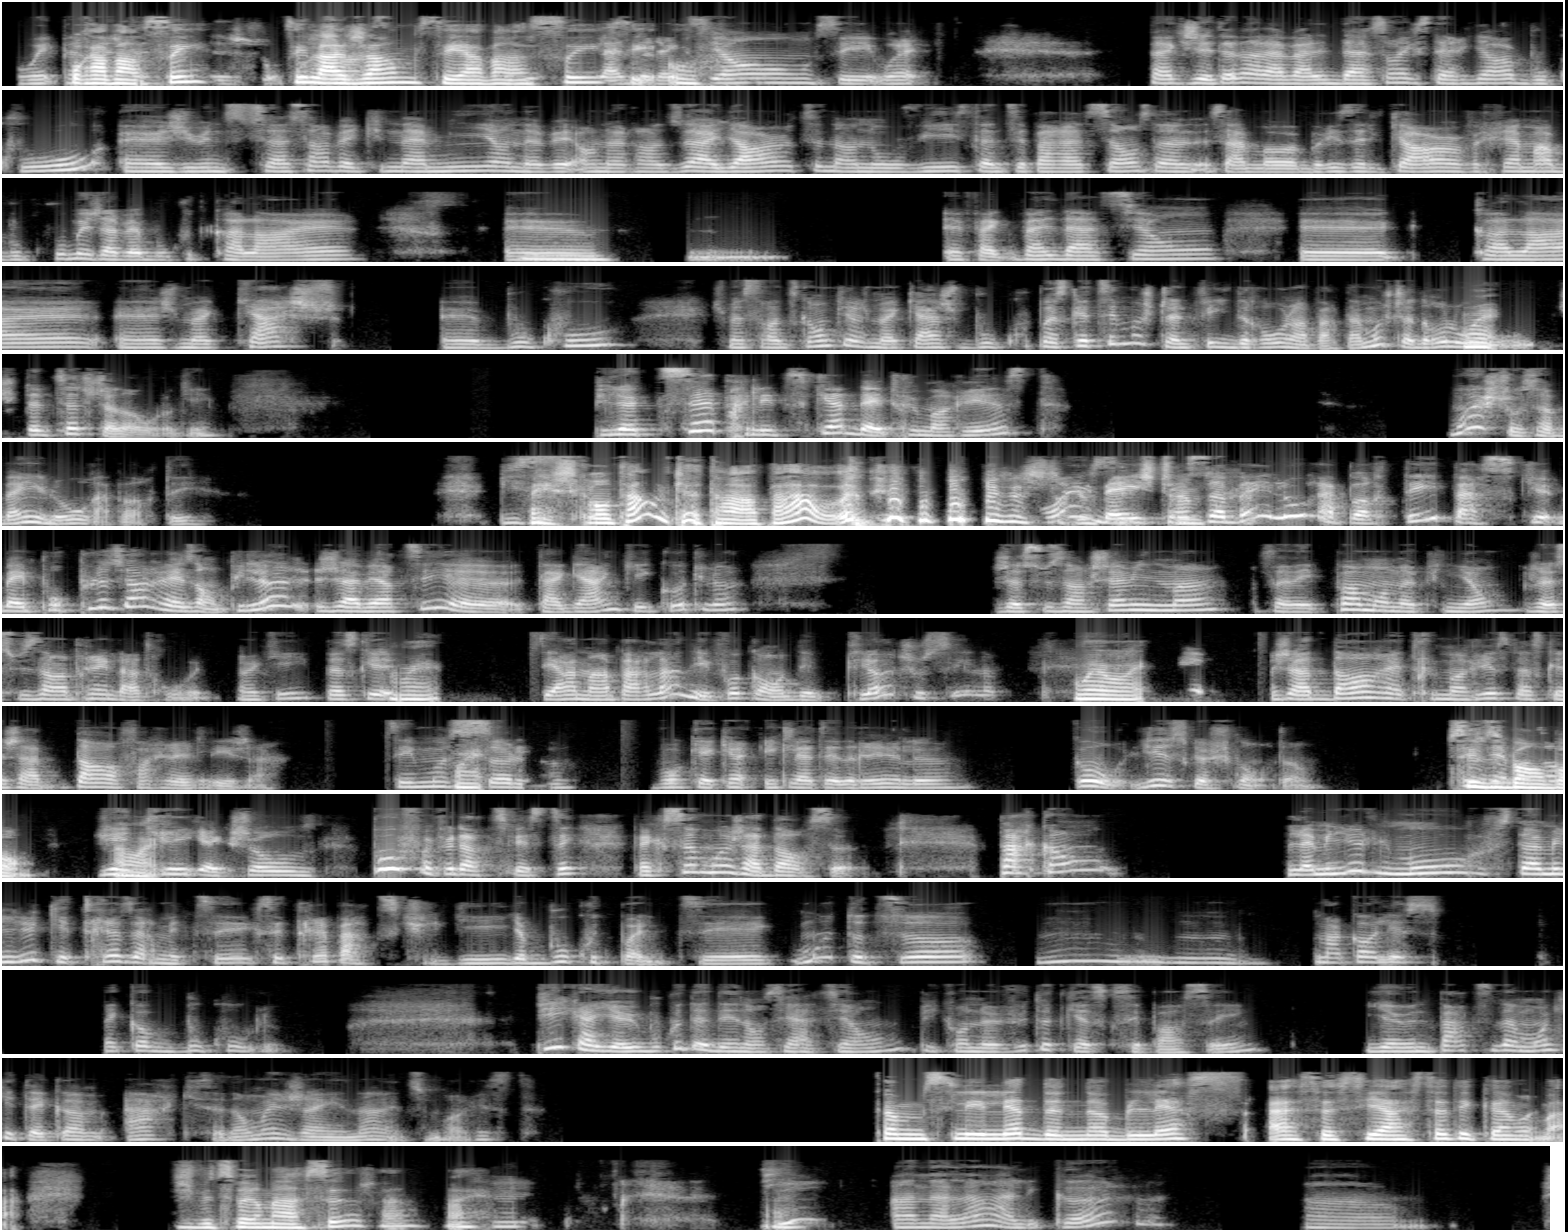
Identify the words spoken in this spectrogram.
Oui, Pour avancer. Tu sais, la jambe, c'est avancer, La direction, c'est. Ouais. Fait que j'étais dans la validation extérieure beaucoup. Euh, j'ai eu une situation avec une amie, on avait, on a rendu ailleurs, tu sais, dans nos vies. C'était une séparation, un- ça m'a brisé le cœur vraiment beaucoup, mais j'avais beaucoup de colère. Euh, Hmm. euh, fait que validation, colère, je me cache euh, beaucoup. Je me suis rendu compte que je me cache beaucoup. Parce que, tu sais, moi, j'étais une fille drôle en partant. Moi, j'étais drôle au... Ouais. J'étais petite, j'étais drôle, OK? Puis le titre, l'étiquette d'être humoriste, moi, je trouve ça bien lourd à porter. Puis Ben, je suis contente que tu en parles. Je Oui, ben, je trouve ça bien lourd à porter parce que, ben, pour plusieurs raisons. Puis là, j'avertis euh, ta gang qui écoute, là. Je suis en cheminement, ce n'est pas mon opinion, je suis en train de la trouver, OK? Parce que Ouais, c'est en en parlant des fois qu'on décloche aussi, là. ouais, ouais. J'adore être humoriste parce que j'adore faire rire les gens. C'est moi Ouais. ça, là. Voir quelqu'un éclater de rire, là. Go, lis que je suis contente. C'est du bonbon. Je viens Ah de créer quelque chose. Pouf, un feu d'artifice, tu sais. Fait que ça, moi, j'adore ça. Par contre, le milieu de l'humour, c'est un milieu qui est très hermétique, c'est très particulier. Il y a beaucoup de politique. Moi, tout ça, hmm, m'en calisse. Mais comme beaucoup, là. Puis quand il y a eu beaucoup de dénonciations, puis qu'on a vu tout ce qui s'est passé, il y a une partie de moi qui était comme arc, c'est dommage gênant être humoriste? Comme si les lettres de noblesse associées à ça, t'es comme bah, je veux-tu vraiment ça, genre? Ouais. Mm. Puis, en allant à l'école, je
